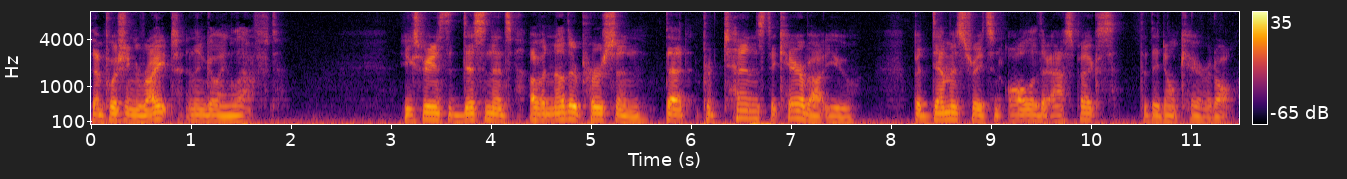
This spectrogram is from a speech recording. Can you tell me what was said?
them pushing right and then going left. You experience the dissonance of another person that pretends to care about you, but demonstrates in all other aspects that they don't care at all.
